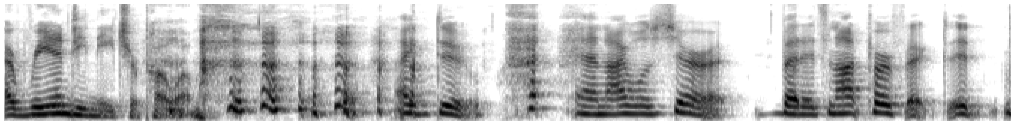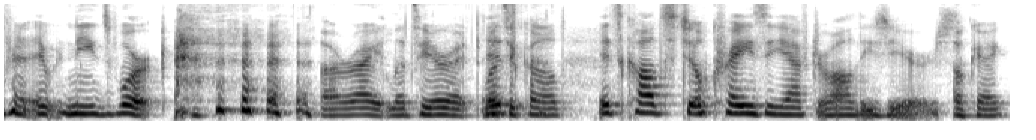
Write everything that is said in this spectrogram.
a randy nature poem. I do. And I will share it. But it's not perfect. It it needs work. All right, let's hear it. What's It's- it called? It's called Still Crazy After All These Years. Okay.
